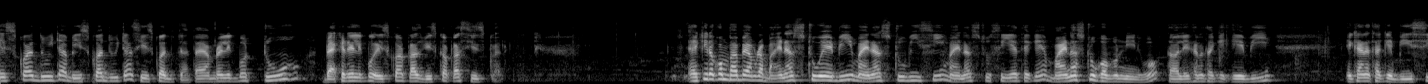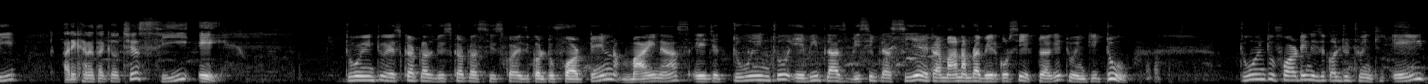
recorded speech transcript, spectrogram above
এ স্কোয়ার দুইটা বি স্কোয়ার দুইটা সি স্কোয়ার দুইটা। তাই আমরা লিখব টু ব্র্যাকেটে লিখব A square plus B square plus C square একই রকমভাবে আমরা minus two A B minus two B C minus two C A থেকে মাইনাস টু কমন নিয়ে নেব। তাহলে এখানে থাকে এ বি এখানে থাকে বি সি আর এখানে থাকে হচ্ছে C A two into A square plus B square plus C square is equal to fourteen minus এই যে two into A B plus B C plus C A এটার মান আমরা বের করছি একটু আগে twenty two two into fourteen is equal to twenty eight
